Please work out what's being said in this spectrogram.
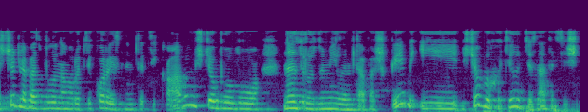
що для вас було на уроці корисним та цікавим, що було незрозумілим та важким, і що ви хотіли дізнатися ще.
